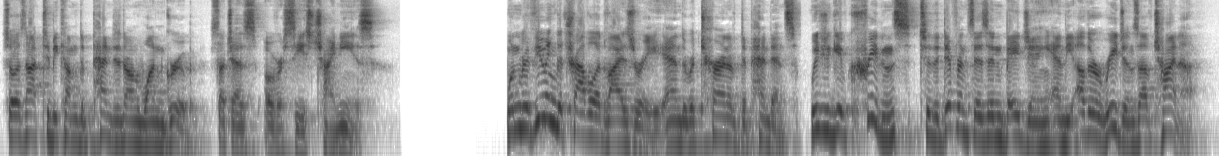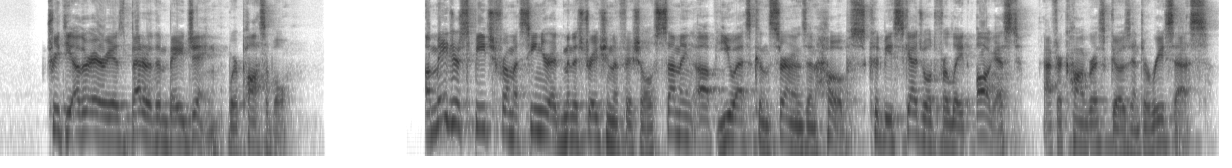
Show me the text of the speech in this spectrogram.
so as not to become dependent on one group, such as overseas Chinese. When reviewing the travel advisory and the return of dependents, we should give credence to the differences in Beijing and the other regions of China. Treat the other areas better than Beijing, where possible. A major speech from a senior administration official summing up U.S. concerns and hopes could be scheduled for late August after Congress goes into recess.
